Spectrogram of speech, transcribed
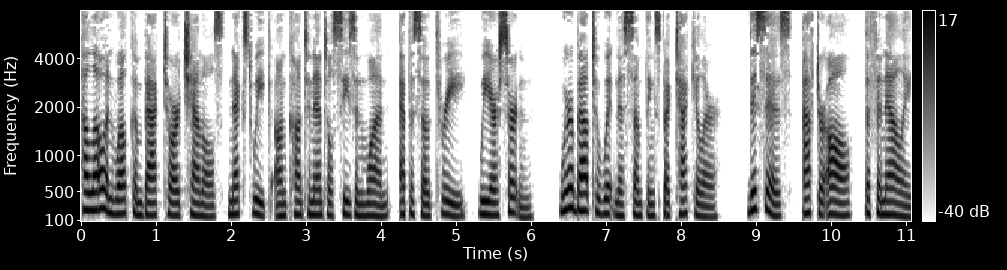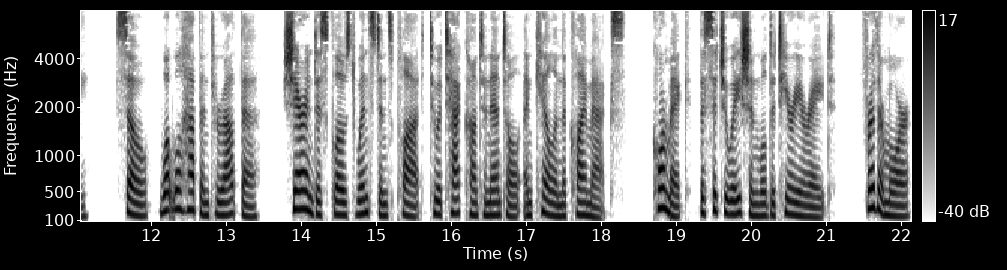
Hello and welcome back to our channels. Next week on Continental Season 1, Episode 3, we are certain. We're about to witness something spectacular. This is, after all, the finale. So, what will happen throughout the Charon disclosed Winston's plot to attack Continental and kill in the climax. Cormac, the situation will deteriorate. Furthermore,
